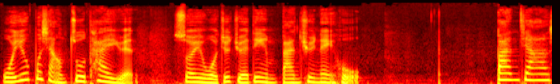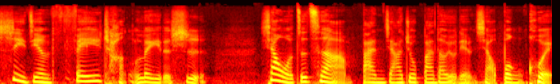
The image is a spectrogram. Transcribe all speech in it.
我又不想住太远，所以我就决定搬去内湖。搬家是一件非常累的事。像我这次啊，搬家就搬到有点小崩溃。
